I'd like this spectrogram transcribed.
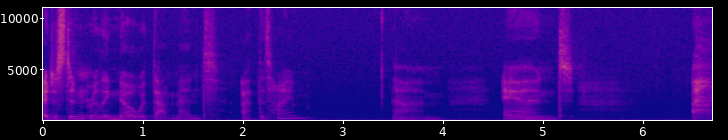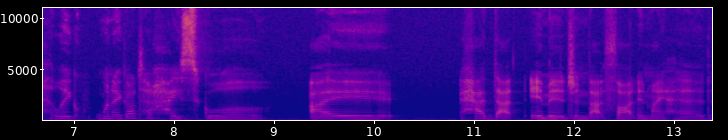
I just didn't really know what that meant at the time. Um, and like when I got to high school, I had that image and that thought in my head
